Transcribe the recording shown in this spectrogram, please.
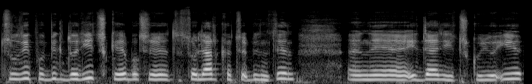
Чоловік побіг до річки, бо чи солярка, чи бензин е, не йде річкою. І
